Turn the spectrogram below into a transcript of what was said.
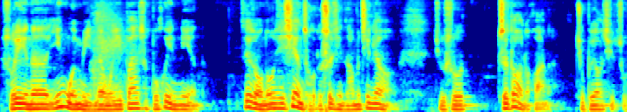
所以呢英文名呢我一般是不会念的。这种东西献丑的事情，咱们尽量就是说知道的话呢就不要去做。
